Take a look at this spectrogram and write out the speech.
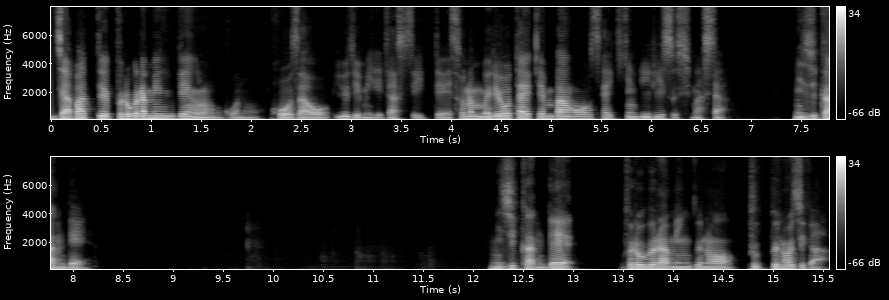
Java っていうプログラミング言語のこの講座を Udemy で出していて、その無料体験版を最近リリースしました。2時間で、2時間でプログラミングのププの字が、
